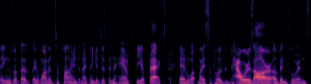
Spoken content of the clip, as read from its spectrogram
things what that they wanted to find, and I think it just enhanced the effect and what my supposed powers are of influence.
